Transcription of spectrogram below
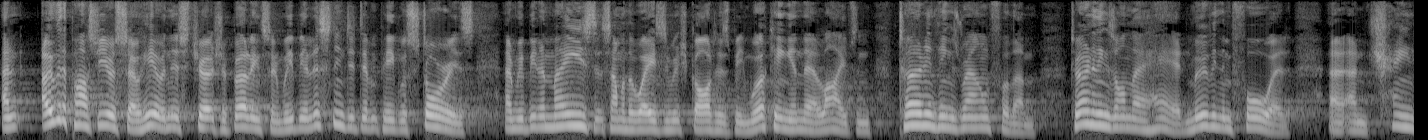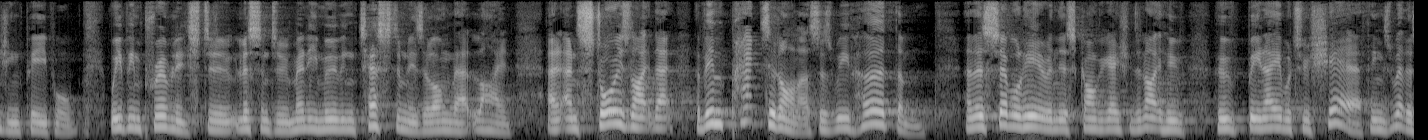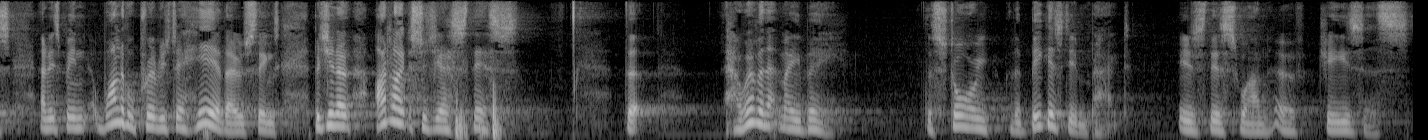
And over the past year or so, here in this church of Burlington, we've been listening to different people's stories, and we've been amazed at some of the ways in which God has been working in their lives and turning things round for them, turning things on their head, moving them forward, and, and changing people. We've been privileged to listen to many moving testimonies along that line, and, and stories like that have impacted on us as we've heard them. And there's several here in this congregation tonight who, who've been able to share things with us. And it's been a wonderful privilege to hear those things. But you know, I'd like to suggest this that however that may be, the story with the biggest impact is this one of Jesus,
